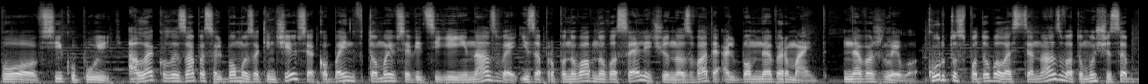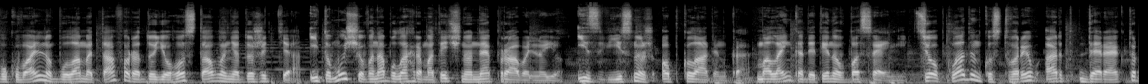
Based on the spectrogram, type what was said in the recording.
бо всі купують. Але коли запис альбому закінчився, Кобейн втомився від цієї назви і запропонував Новоселічу назвати альбом Nevermind. Неважливо. Курту сподобалась ця назва, тому що це буквально була метафора до його ставлення до життя, і тому, що вона була граматично неправильною. І звісно ж, обкладинка маленька дитина в басейні. Цю обкладинку створив арт-директор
